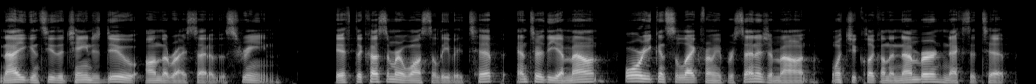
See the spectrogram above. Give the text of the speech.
Now you can see the change due on the right side of the screen. If the customer wants to leave a tip, enter the amount, or you can select from a percentage amount once you click on the number next to tip.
